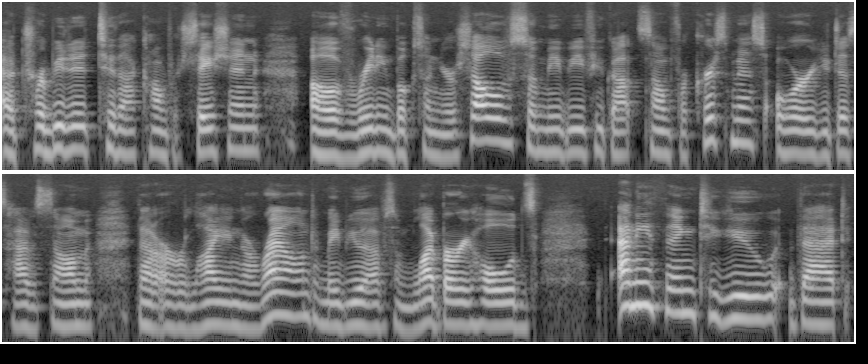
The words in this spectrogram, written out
attributed to that conversation of reading books on your shelves. So maybe if you got some for Christmas or you just have some that are lying around, maybe you have some library holds, anything to you that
